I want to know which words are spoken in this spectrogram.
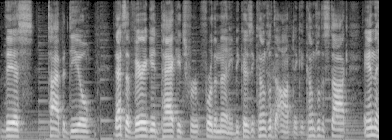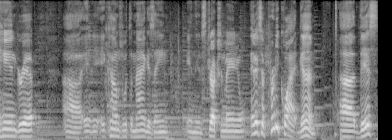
this type of deal, that's a very good package for, for the money because it comes with the optic, it comes with the stock and the hand grip, uh, it, it comes with the magazine and the instruction manual, and it's a pretty quiet gun. Uh, this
